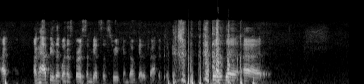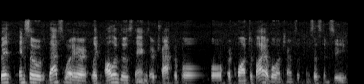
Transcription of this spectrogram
I, I'm happy that when this person gets a streak and don't get a traffic ticket. The, the, uh, but and so that's where like all of those things are trackable or quantifiable in terms of consistency.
